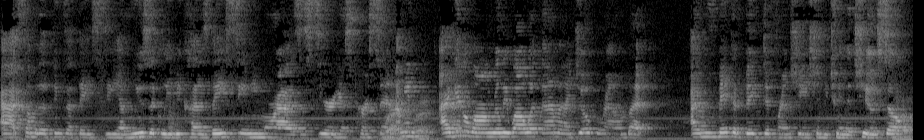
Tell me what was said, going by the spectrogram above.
at some of the things that they see on Musically because they see me more as a serious person. Right, I mean. I get along really well with them and I joke around, but I make a big differentiation between the two. So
